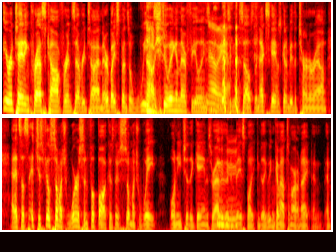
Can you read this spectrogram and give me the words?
irritating press conference every time. Everybody spends a week Oh, yeah. stewing in their feelings Oh, and yeah. themselves the next game is going to be the turnaround, and it's it just feels so much worse in football because there's so much weight on each of the games rather than in Mhm. baseball. You can be like, we can come out tomorrow night and and,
